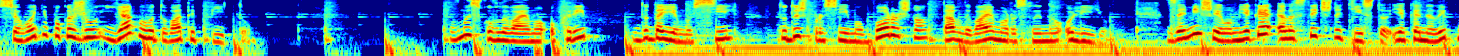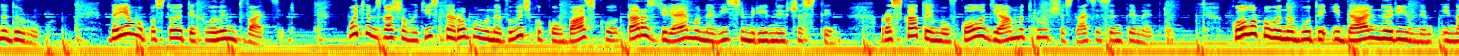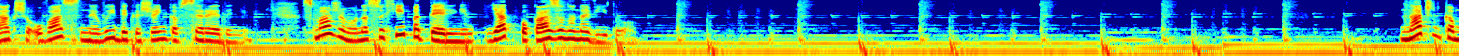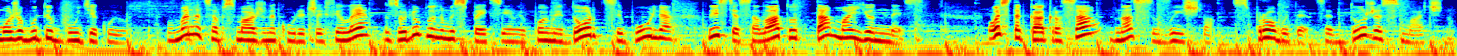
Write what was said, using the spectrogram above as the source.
Сьогодні покажу, як готувати пітту. В миску вливаємо окріп, додаємо сіль, туди ж просіємо борошно та вливаємо рослинну олію. Замішуємо м'яке еластичне тісто, яке не липне до рук. Даємо постояти хвилин 20. Потім з нашого тіста робимо невеличку ковбаску та розділяємо на 8 рівних частин. Розкатуємо в коло діаметру 16 см. Коло повинно бути ідеально рівним, інакше у вас не вийде кишенька всередині. Смажимо на сухій пательні, як показано на відео. Начинка може бути будь-якою. В мене це обсмажене куряче філе з улюбленими спеціями помідор, цибуля, листя салату та майонез. Ось така краса в нас вийшла. Спробуйте, це дуже смачно.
